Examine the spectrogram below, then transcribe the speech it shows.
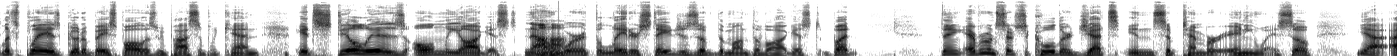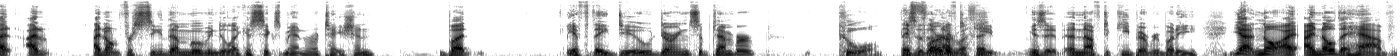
let's play as good a baseball as we possibly can. It still is only August. Now Uh-huh. we're at the later stages of the month of August, but thing everyone starts to cool their jets in September anyway. So, yeah, I I I don't foresee them moving to like a six-man rotation. But if they do during September, cool. They Is it flirted enough to with it. keep- Is it enough to keep everybody? Yeah, no, I, I know they have.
